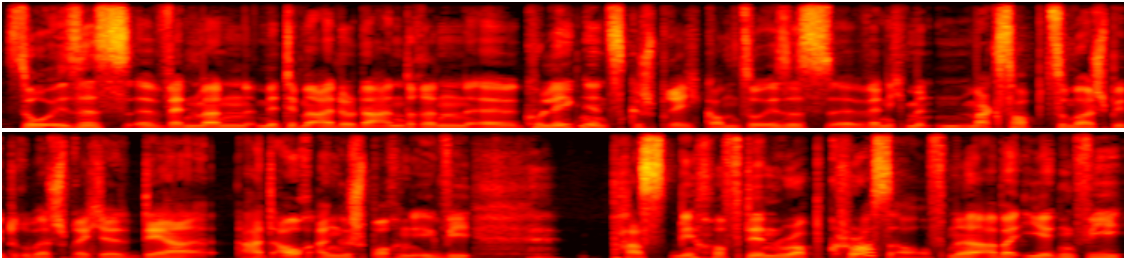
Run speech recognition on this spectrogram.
So ist es, äh, wenn man mit dem einen oder anderen äh, Kollegen ins Gespräch kommt. So ist es, wenn ich mit Max Hopp zum Beispiel drüber spreche. Der hat auch angesprochen, irgendwie, passt mir auf den Rob Cross auf, ne? Aber irgendwie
